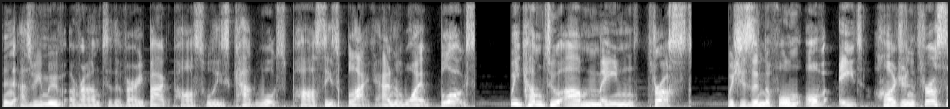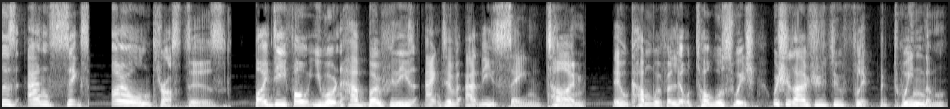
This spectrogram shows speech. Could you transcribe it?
then as we move around to the very back, past all these catwalks, past these black and white blocks, we come to our main thrust, which is in the form of 8 hydrogen thrusters and 6 ion thrusters. By default, you won't have both of these active at the same time. They'll come with a little toggle switch which allows you to flip between them.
